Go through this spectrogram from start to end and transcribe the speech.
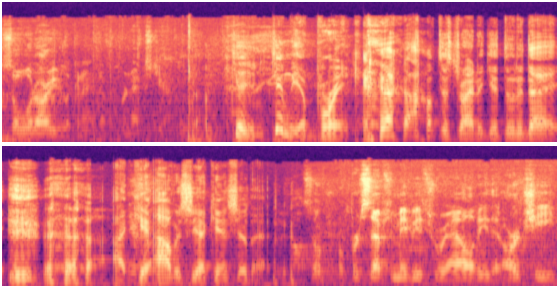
So what are you looking at for next year? Give, give me a break. I'm just trying to get through the day. I can't. Obviously, I can't share that. There's also a perception, maybe it's reality, that Archie,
